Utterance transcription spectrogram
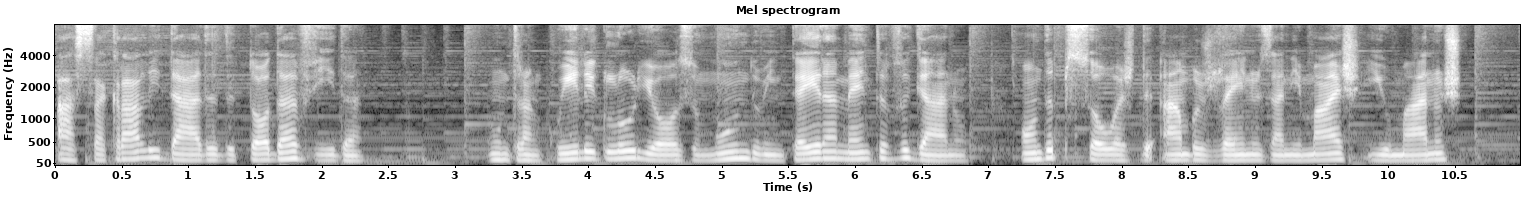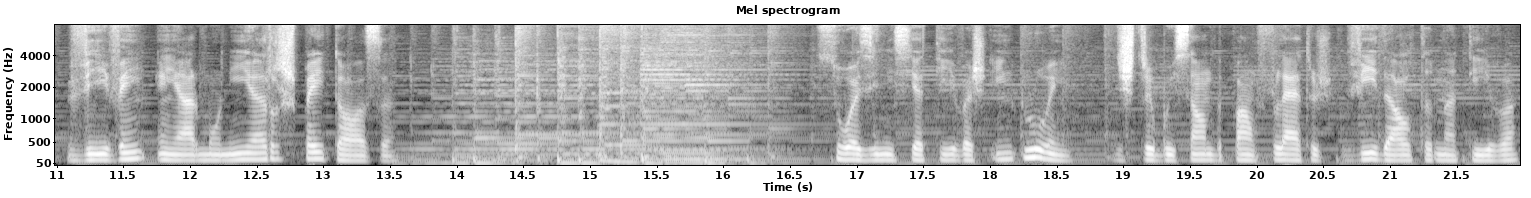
a sacralidade de toda a vida. Um tranquilo e glorioso mundo inteiramente vegano, onde pessoas de ambos reinos animais e humanos vivem em harmonia respeitosa. Suas iniciativas incluem distribuição de panfletos Vida Alternativa,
